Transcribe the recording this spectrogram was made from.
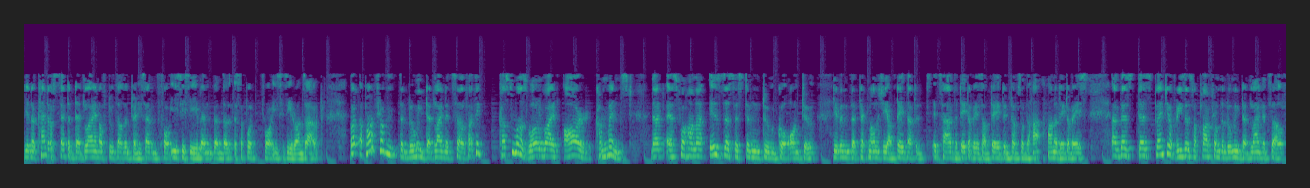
you know, kind of set a deadline of 2027 for ECC when, when the support for ECC runs out. But apart from the looming deadline itself, I think customers worldwide are convinced that S4HANA is the system to go on to, given the technology update that it's had, the database update in terms of the HANA database. And there's, there's plenty of reasons apart from the looming deadline itself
